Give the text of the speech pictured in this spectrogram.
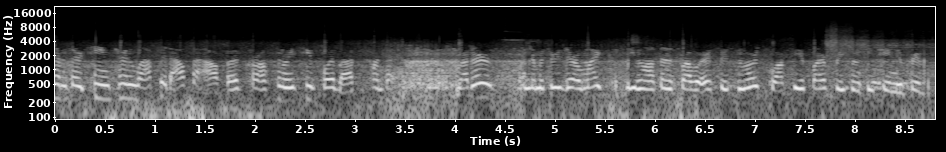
1013, turn left at Alpha Alpha, cross runway 24 left, contact rudder, number 30 Mike, leaving Los Angeles Bravo airspace north, squawk VFR, frequency change approved.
